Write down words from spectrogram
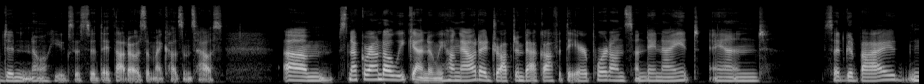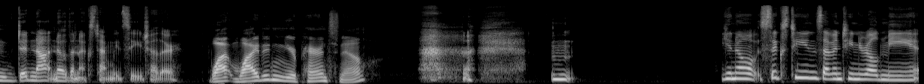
didn't know he existed. They thought I was at my cousin's house. Um, snuck around all weekend and we hung out. I dropped him back off at the airport on Sunday night and said goodbye. Did not know the next time we'd see each other. Why, why didn't your parents know? you know 16 17 year old me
